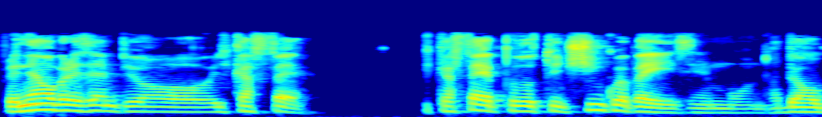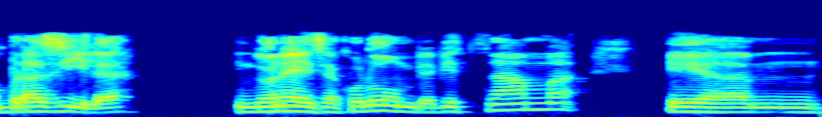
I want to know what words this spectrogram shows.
Prendiamo per esempio il caffè. Il caffè è prodotto in cinque paesi nel mondo. Abbiamo Brasile, Indonesia, Colombia, Vietnam e, um,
